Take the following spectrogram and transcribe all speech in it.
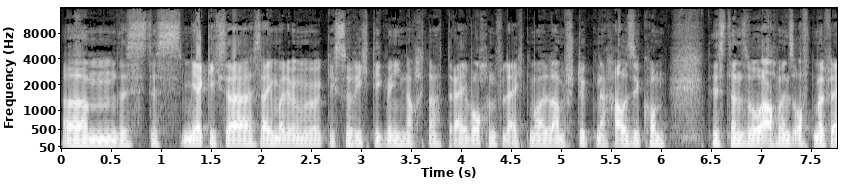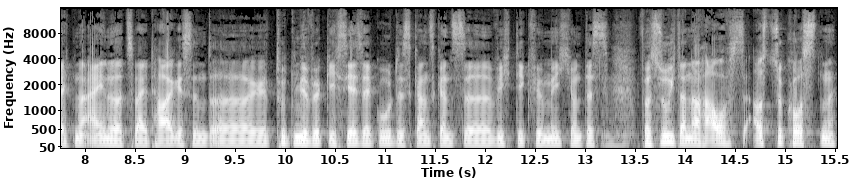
Ähm, das, das merke ich, sage ich mal, immer wirklich so richtig, wenn ich nach, nach drei Wochen vielleicht mal am Stück nach Hause komme. Das ist dann so, auch wenn es oft mal vielleicht nur ein oder zwei Tage sind, äh, tut mir wirklich sehr, sehr gut. Das ist ganz, ganz äh, wichtig für mich und das mhm. versuche ich dann auch aus, auszukosten.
